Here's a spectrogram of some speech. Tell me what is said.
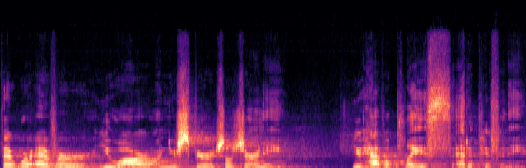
that wherever you are on your spiritual journey, you have a place at Epiphany.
